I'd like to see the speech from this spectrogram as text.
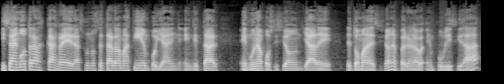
quizás en otras carreras uno se tarda más tiempo ya en, en estar en una posición ya de, de toma de decisiones. Pero en, la- en publicidad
